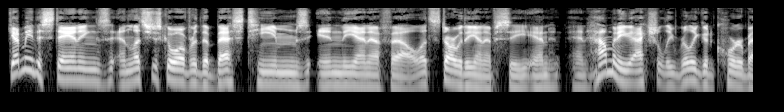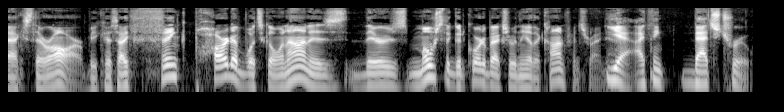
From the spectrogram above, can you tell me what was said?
get me the standings, and let's just go over the best teams in the NFL. Let's start with the NFC and and how many actually really good quarterbacks there are, because I think part of what's going on is there's most of the good quarterbacks are in the other conference right now. Yeah, I think that's true.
